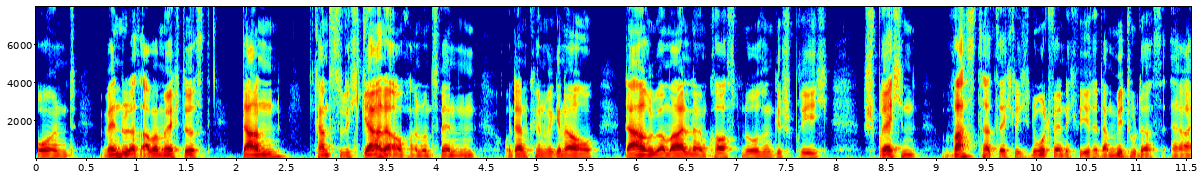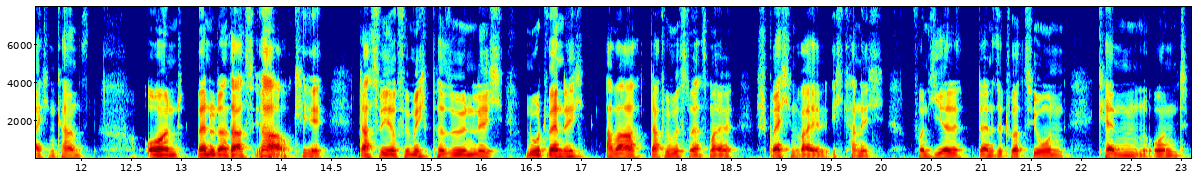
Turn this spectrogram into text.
Und wenn du das aber möchtest, dann kannst du dich gerne auch an uns wenden und dann können wir genau darüber mal in einem kostenlosen Gespräch sprechen, was tatsächlich notwendig wäre, damit du das erreichen kannst. Und wenn du dann sagst, ja, okay, das wäre für mich persönlich notwendig, aber dafür müssen wir erstmal sprechen, weil ich kann nicht von hier deine Situation kennen und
